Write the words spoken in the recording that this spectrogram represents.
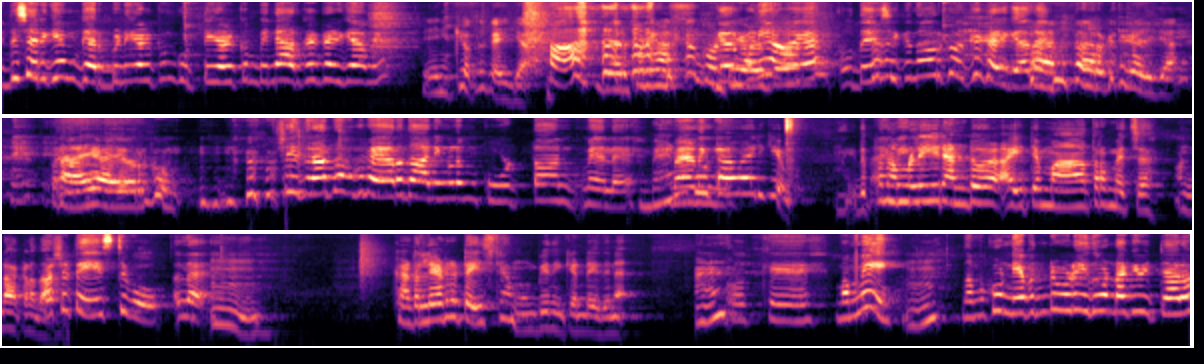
ഇത് ശരിക്കും ഗർഭിണികൾക്കും കുട്ടികൾക്കും പിന്നെ ആർക്കൊക്കെ കഴിക്കാം എനിക്കൊക്കെ കഴിക്കാം. ഗർഭിണികൾക്കും ഉദ്ദേശിക്കുന്നവർക്കും ഒക്കെ കഴിക്കാം എല്ലാവർക്കും കഴിക്കാം. പ്രായമായവർക്കും. പക്ഷെ ഇതിനകത്ത് നമുക്ക് വേറെ ധാന്യങ്ങളും കൂട്ടാൻ മേലെ വേണമെങ്കിലും കൂട്ടാമായിരിക്കും. ഇതിപ്പോ നമ്മൾ ഈ രണ്ട് ഐറ്റം മാത്രം വെച്ച് ഉണ്ടാക്കണതാ. പക്ഷെ ടേസ്റ്റ് പോവും അല്ലേ? കടലയുടെ കടലയുടെ ടേസ്റ്റാ മുമ്പിൽ നിൽക്കേണ്ടത് ഇതിന്. ഓക്കെ. മമ്മി നമുക്ക് ഉണ്ണിയപ്പത്തിന്റെ കൂടെ ഇത് ഉണ്ടാക്കി വിറ്റാലോ?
